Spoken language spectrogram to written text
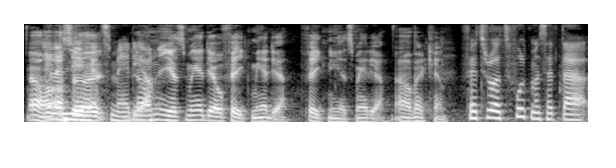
Ja, alltså, Eller nyhetsmedia. Ja, nyhetsmedia och fake media. Fake nyhetsmedia. Ja, verkligen. För jag tror att så fort man sätter,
